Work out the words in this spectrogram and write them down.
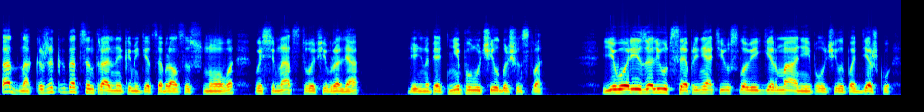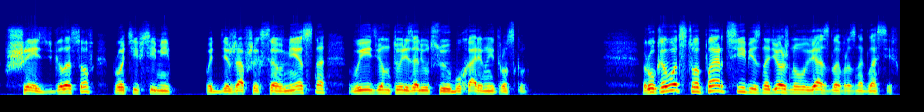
Однако же, когда Центральный комитет собрался снова 18 февраля, Ленин опять не получил большинства. Его резолюция о принятии условий Германии получила поддержку в шесть голосов против семи поддержавших совместно выдвинутую резолюцию Бухарина и Троцкого. Руководство партии безнадежно увязло в разногласиях.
